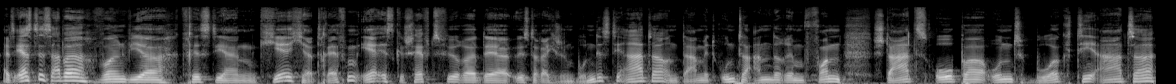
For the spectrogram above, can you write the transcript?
Als erstes aber wollen wir Christian Kircher treffen. Er ist Geschäftsführer der österreichischen Bundestheater und damit unter anderem von Staatsoper und Burgtheater.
